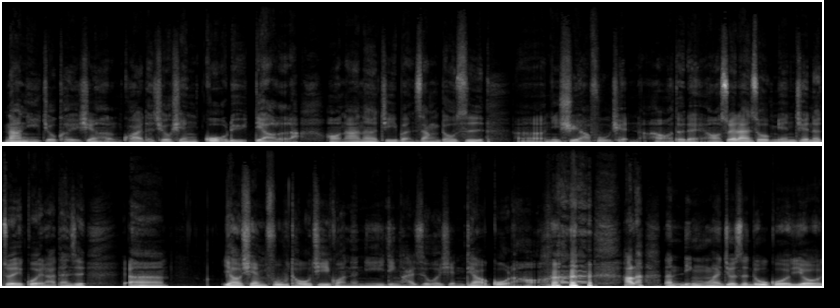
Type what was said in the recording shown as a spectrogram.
那你就可以先很快的就先过滤掉了啦。哦，那那基本上都是呃你需要付钱的，哦，对不对？哦，虽然说免钱的最贵啦，但是呃。要先付头期款的，你一定还是会先跳过了哈。好了，那另外就是如果有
